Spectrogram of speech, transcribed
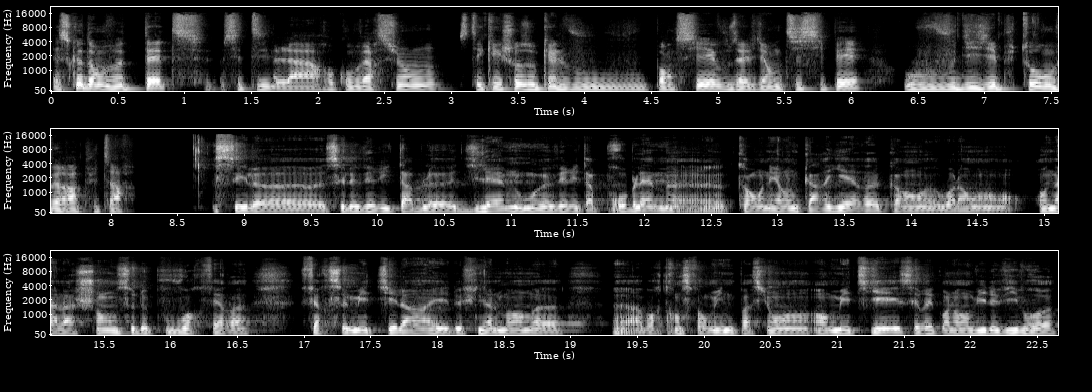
est-ce que dans votre tête, c'était la reconversion, c'était quelque chose auquel vous pensiez, vous aviez anticipé, ou vous vous disiez plutôt on verra plus tard? C'est le c'est le véritable dilemme ou le véritable problème euh, quand on est en carrière quand euh, voilà on, a la chance de pouvoir faire faire ce métier là et de finalement euh, avoir transformé une passion en, métier. C'est vrai qu'on a envie de vivre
